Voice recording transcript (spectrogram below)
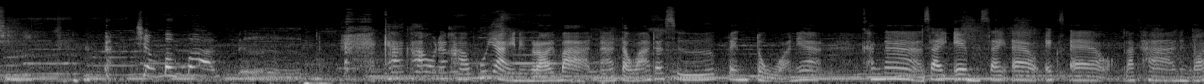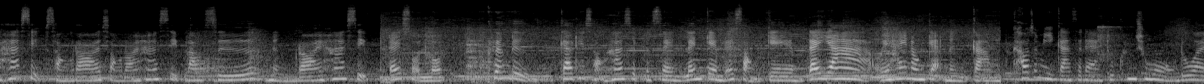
ชีวิตชอบบางๆเลยค่าเข้านะคะ ผู้ใหญ่ 100 บาทนะ แต่ว่าถ้าซื้อเป็นตั๋วเนี่ย ข้างหน้าไซส์ M ไซส์ L XL ราคา 150 200 250 เราซื้อ 150 ได้ส่วนลด เครื่องดื่มแก้วที่ 2 50%เล่นเกมได้ 2 เกม ได้ย่าไว้ให้น้องแกะ 1 กรัม เขาจะมีการแสดงทุกครึ่งชั่วโมงด้วย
